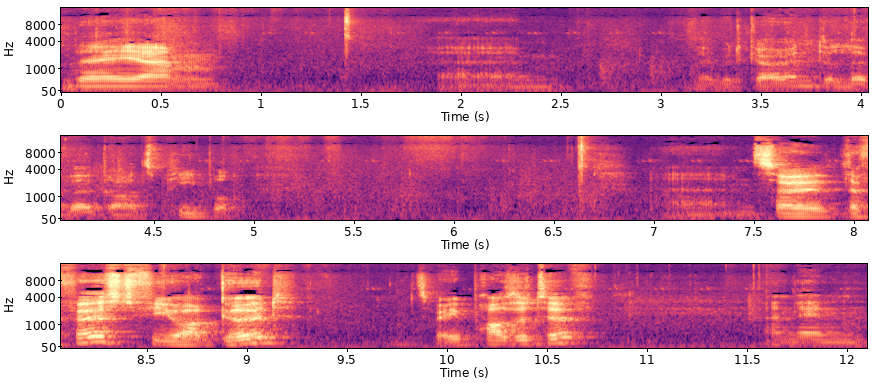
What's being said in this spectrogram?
They um, they would go and deliver God's people. Uh, and so the first few are good. It's very positive, and then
